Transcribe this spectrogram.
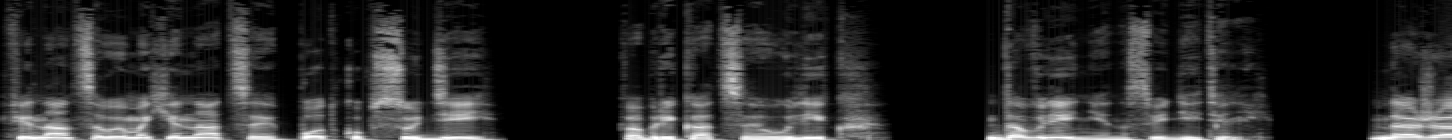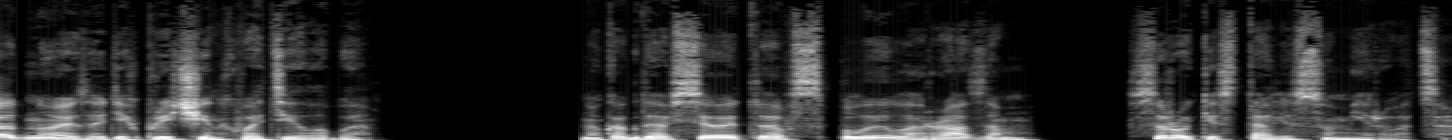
Финансовые махинации, подкуп судей, фабрикация улик, давление на свидетелей. Даже одной из этих причин хватило бы. Но когда все это всплыло разом, сроки стали суммироваться.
